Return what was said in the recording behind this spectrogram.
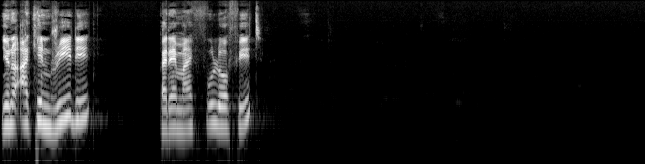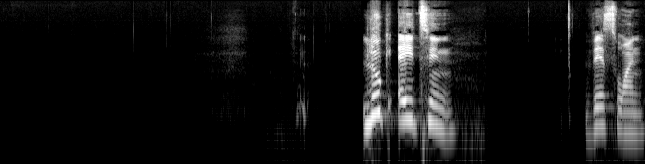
You know, I can read it, but am I full of it? Luke 18, verse 1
